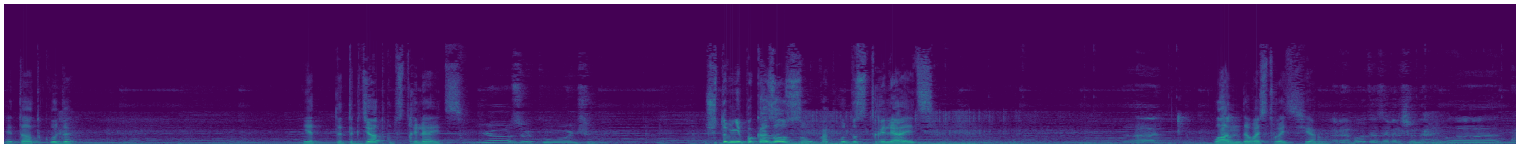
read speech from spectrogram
Это откуда? Это, это где откуда стреляется? Я закончил. Что-то мне показал звук. Откуда стреляется? Ладно, давай строить ферму. Работа завершена. Ладно.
